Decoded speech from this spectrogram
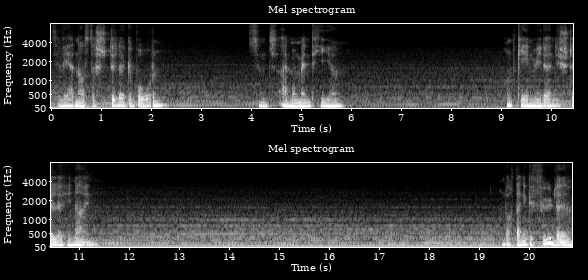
Sie werden aus der Stille geboren sind einen Moment hier und gehen wieder in die Stille hinein. Und auch deine Gefühle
